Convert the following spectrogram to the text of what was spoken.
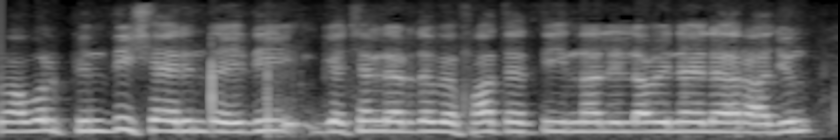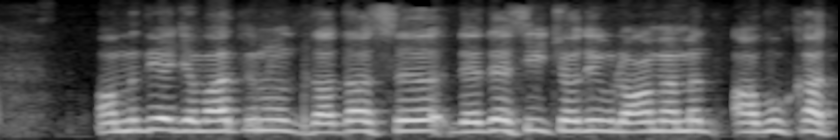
Ravalpindi şehrindeydi. Geçenlerde vefat etti. İnna lillahi ve inna ileyhi raciun. Ahmediye cemaatinin dadası, dedesi Çodri Ulam Ahmed Avukat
